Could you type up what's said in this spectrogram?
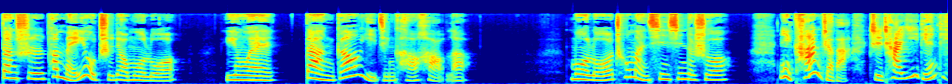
但是他没有吃掉莫罗，因为蛋糕已经烤好了。莫罗充满信心地说：“你看着吧，只差一点点，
